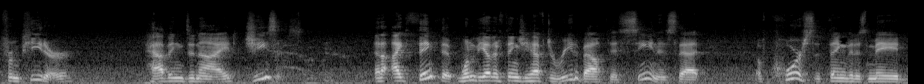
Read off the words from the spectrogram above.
from Peter having denied Jesus. And I think that one of the other things you have to read about this scene is that, of course, the thing that has made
